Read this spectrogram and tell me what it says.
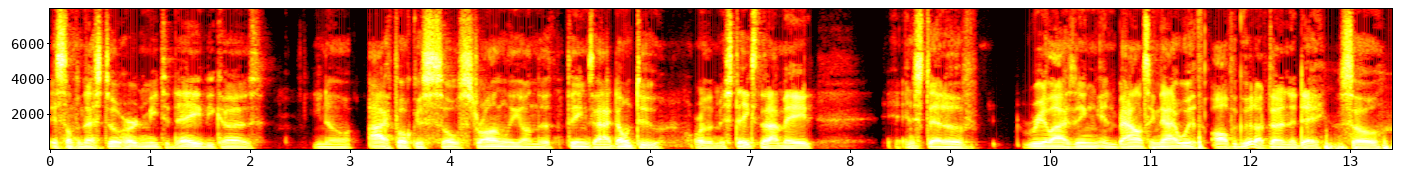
it's something that's still hurting me today because, you know, I focus so strongly on the things that I don't do or the mistakes that I made instead of realizing and balancing that with all the good I've done in a day. So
